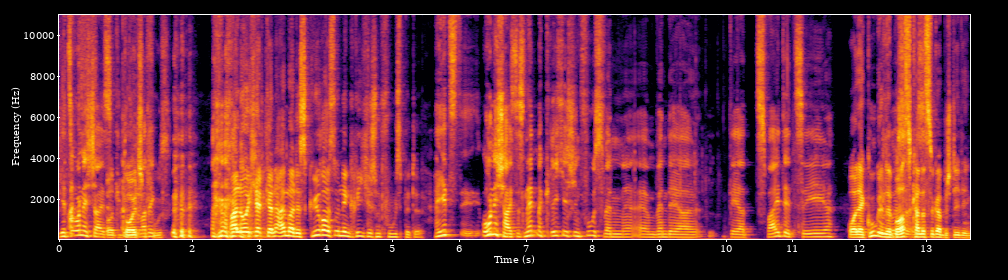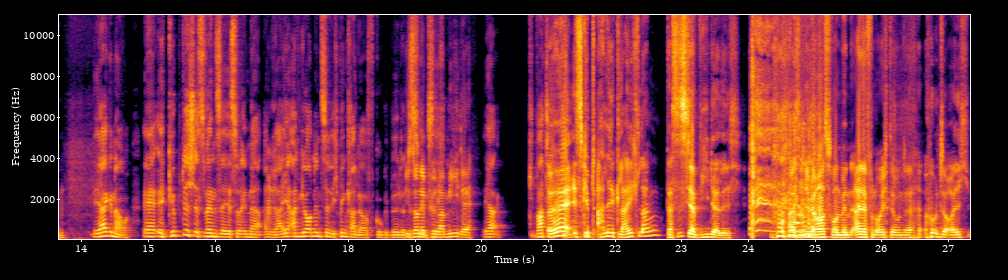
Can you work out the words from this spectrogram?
Jetzt ohne Scheiß. und deutschen warte, Fuß. Hallo, ich hätte gerne einmal das Gyros und den griechischen Fuß, bitte. Jetzt, äh, ohne Scheiß, das nennt man griechischen Fuß, wenn, äh, ähm, wenn der, der zweite C. Oh, der googelnde Boss kann ist. das sogar bestätigen. Ja, genau. Äh, ägyptisch ist, wenn sie so in der Reihe angeordnet sind. Ich bin gerade auf Google Bilder. Wie so eine Pyramide. Ich, ja, warte. Äh, es gibt alle gleich lang? Das ist ja widerlich. Also, liebe Hausfrauen, wenn einer von euch, der unter, unter euch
